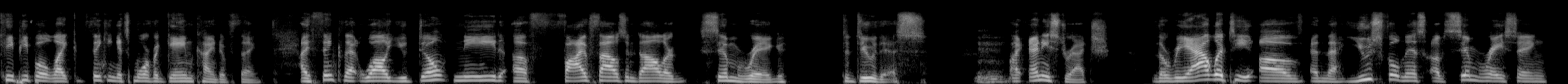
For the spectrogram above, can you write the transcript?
keep people like thinking it's more of a game kind of thing. I think that while you don't need a five thousand dollar sim rig to do this mm-hmm. by any stretch, the reality of and the usefulness of sim racing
